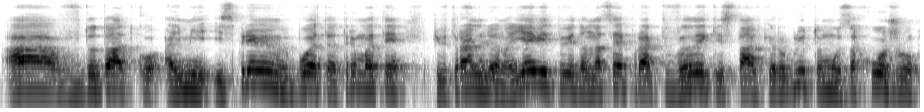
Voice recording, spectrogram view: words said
А в додатку iMe із преміум ви будете отримати півтора мільйона. Я відповідно на цей проект великі ставки роблю, тому заходжу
